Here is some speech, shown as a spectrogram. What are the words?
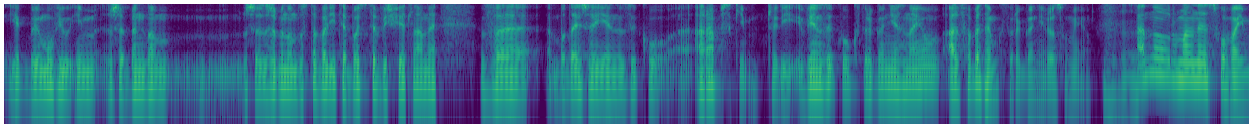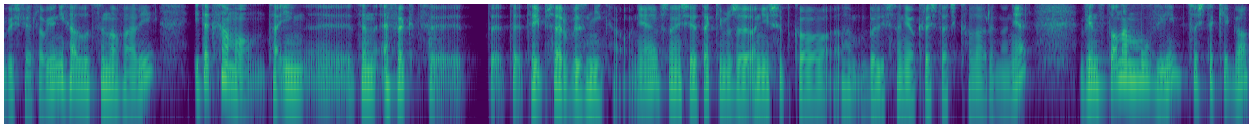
jakby mówił im, że będą, że, że będą dostawali te bodźce wyświetlane w bodajże języku arabskim, czyli w języku, którego nie znają, alfabetem, którego nie rozumieją. Mhm. A normalne słowa im wyświetlał i oni halucynowali i tak samo in, ten efekt te, te, tej przerwy znikał, nie? W sensie takim, że oni szybko byli w stanie określać kolory, no nie? Więc to nam mówi coś takiego,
